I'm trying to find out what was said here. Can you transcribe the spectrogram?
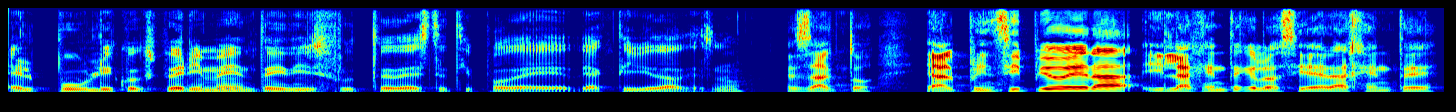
el público experimente y disfrute de este tipo de, de actividades, ¿no? Exacto. Y al principio era, y la gente que lo hacía era gente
